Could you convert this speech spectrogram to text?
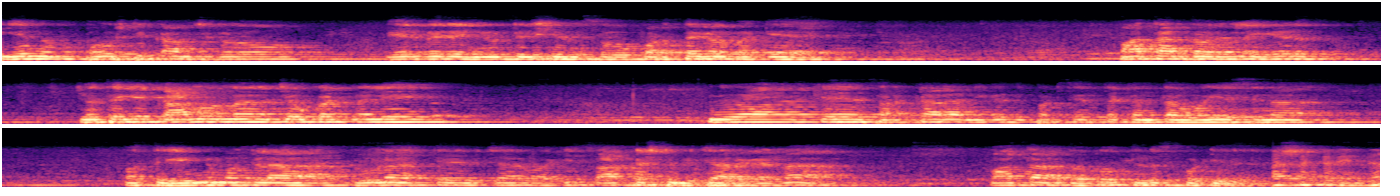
ಏನು ಪೌಷ್ಟಿಕಾಂಶಗಳು, ಬೇರೆ ಬೇರೆ ನ್ಯೂಟ್ರಿಷನ್ಸು ಕೊರತೆಗಳ ಬಗ್ಗೆ ಮಾತಾಡ್ದವರೆಲ್ಲ ಹೇಳಿದ್ರು ಜೊತೆಗೆ ಕಾನೂನಿನ ಚೌಕಟ್ಟಿನಲ್ಲಿ ವಿವಾಹಕ್ಕೆ ಸರ್ಕಾರ ನಿಗದಿಪಡಿಸಿರ್ತಕ್ಕಂಥ ವಯಸ್ಸಿನ ಮತ್ತು ಹೆಣ್ಣು ಮಕ್ಕಳ ಭ್ರೂಣ ಹತ್ಯೆ ವಿಚಾರವಾಗಿ ಸಾಕಷ್ಟು ವಿಚಾರಗಳನ್ನ ಮಾತಾಡಿದವರು ತಿಳಿಸ್ಕೊಟ್ಟಿದ್ದಾರೆ. ಶಾಸಕರಿಂದ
